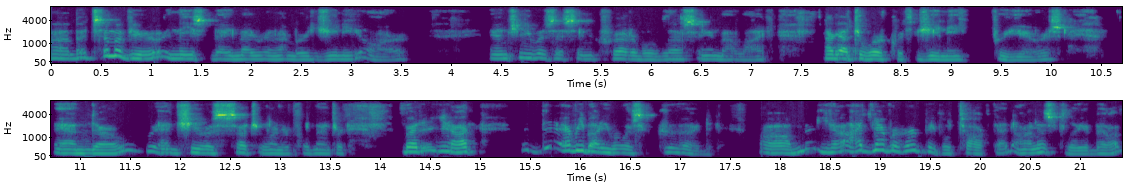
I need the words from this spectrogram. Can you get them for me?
Uh, but some of you in the East Bay may remember Jeannie R. And she was this incredible blessing in my life. I got to work with Jeannie for years, and uh, and she was such a wonderful mentor. But you know, everybody was good. Um, you know, I'd never heard people talk that honestly about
